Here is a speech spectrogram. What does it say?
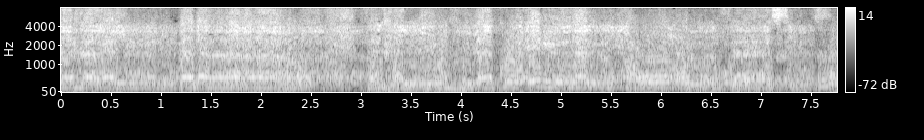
نهار بلاغ فهل يهلك إلا القوم الفاسقون؟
